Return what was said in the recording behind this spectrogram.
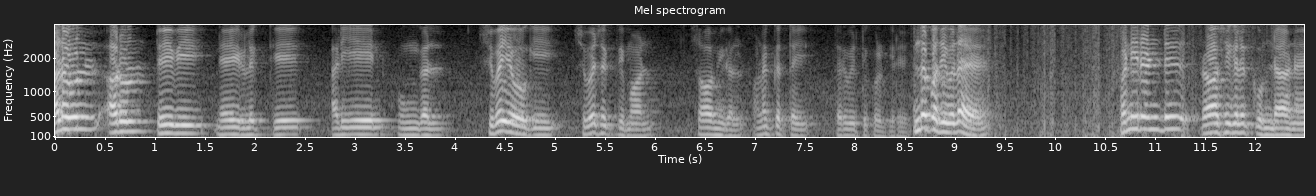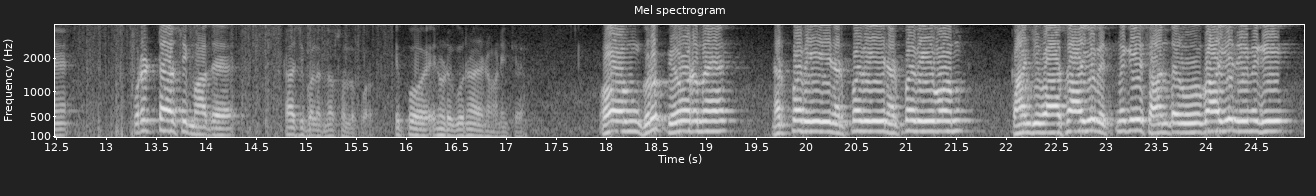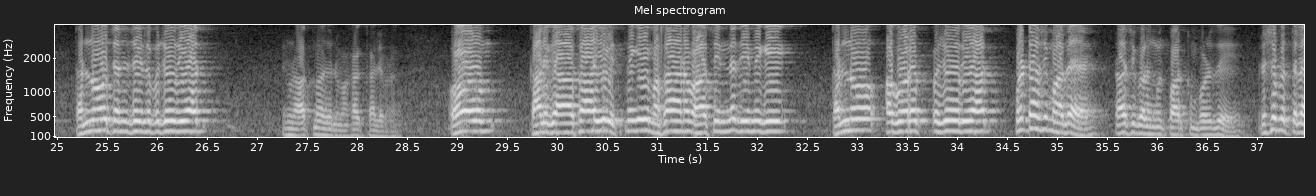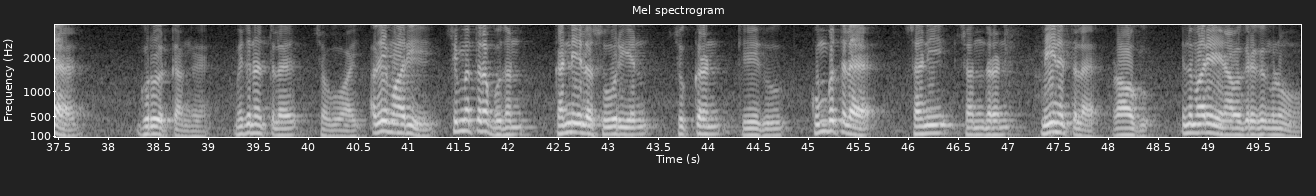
கடவுள் அருள் டிவி நேயர்களுக்கு அடியேன் உங்கள் சிவயோகி சிவசக்திமான் சுவாமிகள் வணக்கத்தை தெரிவித்துக் கொள்கிறேன். இந்த பதிவில் பன்னிரெண்டு ராசிகளுக்கு உண்டான புரட்டாசி மாத ராசி பலன் தான் சொல்ல போகிறோம் இப்போது என்னோட குருநாதனை வணக்கிறேன் ஓம் குருப் யோரம நற்பவி நற்பவி நற்பவி ஓம். காஞ்சிவாசாய வித்மகே சாந்தரூபாய தீமகி. தன்னோ சந்திரசேந்த பிரச்சோதியார் என்னோட ஆத்மாதன மகாகாலி வணக்கம் ஓம் காளிகாசாய வித்மகே மசான வாசின்ன தீமிகே தன்னோ அகோர பிரச்சோதயாத் புரட்டாசி மாத ராசி பலங்கள் பார்க்கும் பொழுது ரிஷபத்தில் குரு இருக்காங்க. மிதுனத்தில் செவ்வாய். அதே மாதிரி சிம்மத்தில் புதன் கண்ணியில் சூரியன் சுக்கிரன் கேது கும்பத்தில் சனி சந்திரன் மீனத்தில் ராகு. இந்த மாதிரி நவகிரகங்களும்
